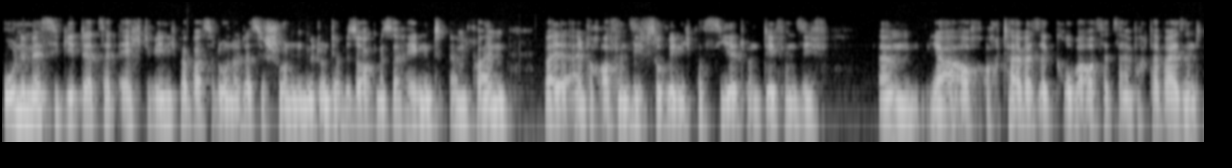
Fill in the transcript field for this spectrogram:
ohne Messi geht derzeit echt wenig bei Barcelona. Das ist schon mitunter besorgniserregend. Ähm, vor allem, weil einfach offensiv so wenig passiert und defensiv ähm, ja auch, auch teilweise grobe Aussätze einfach dabei sind.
